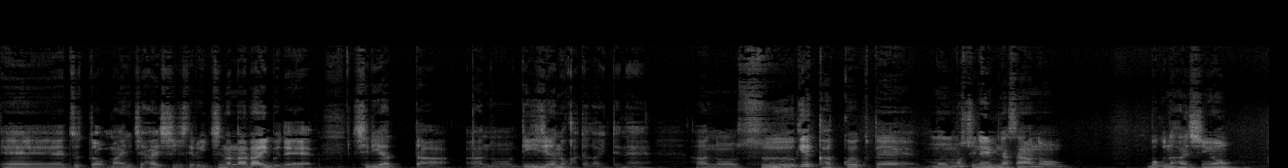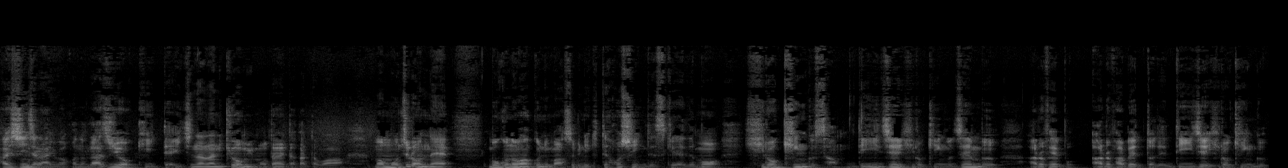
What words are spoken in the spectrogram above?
えー、ずっと毎日配信してる17ライブで知り合った、あの、DJ の方がいてね、あの、すげえかっこよくて、もうもしね、皆さんあの、僕の配信を、配信じゃないわ、このラジオを聞いて17に興味持たれた方は、まあもちろんね、僕の枠にも遊びに来てほしいんですけれども、ヒロキングさん、DJ ヒロキング、全部アルフェアルファベットで DJ ヒロキング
